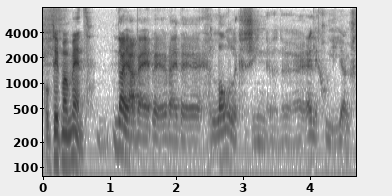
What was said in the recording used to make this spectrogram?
op dit moment? Nou ja, wij hebben, wij hebben landelijk gezien een, een redelijk goede jeugd.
